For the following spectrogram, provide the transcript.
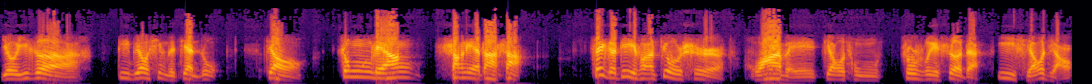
有一个地标性的建筑。叫中粮商业大厦，这个地方就是华北交通租会社的一小角。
